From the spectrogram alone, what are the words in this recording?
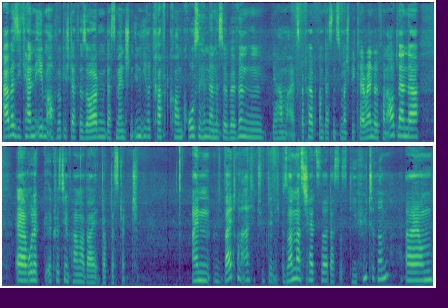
aber sie kann eben auch wirklich dafür sorgen, dass Menschen in ihre Kraft kommen, große Hindernisse überwinden. Wir haben als Verkörperin dessen zum Beispiel Claire Randall von Outlander äh, oder Christine Palmer bei Doctor Strange. Einen weiteren Archetyp, den ich besonders schätze, das ist die Hüterin, ähm,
